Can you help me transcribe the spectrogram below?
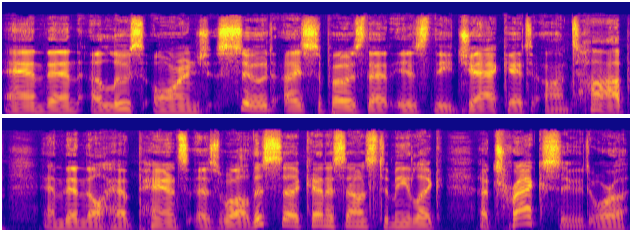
and then a loose orange suit. I suppose that is the jacket on top, and then they'll have pants as well. This uh, kind of sounds to me like a tracksuit or a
